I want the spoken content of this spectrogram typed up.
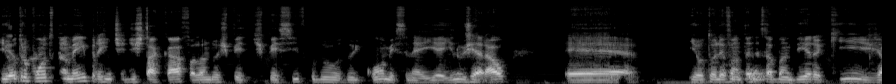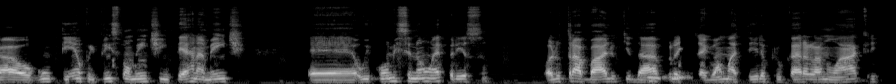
E outro ponto também para a gente destacar, falando espe específico do, do e-commerce, né, e aí no geral, é, e eu estou levantando essa bandeira aqui já há algum tempo, e principalmente internamente, é, o e-commerce não é preço. Olha o trabalho que dá para entregar uma telha para o cara lá no Acre,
